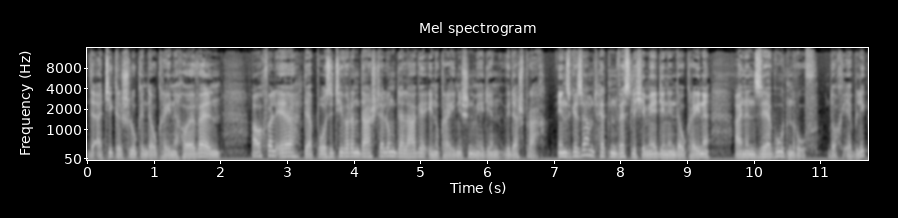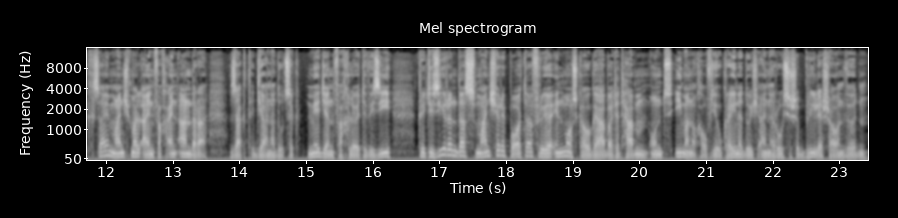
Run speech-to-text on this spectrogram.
Der Artikel schlug in der Ukraine hohe Wellen, auch weil er der positiveren Darstellung der Lage in ukrainischen Medien widersprach. Insgesamt hätten westliche Medien in der Ukraine einen sehr guten Ruf, doch ihr Blick sei manchmal einfach ein anderer, sagt Diana Duzek. Medienfachleute wie sie kritisieren, dass manche Reporter früher in Moskau gearbeitet haben und immer noch auf die Ukraine durch eine russische Brille schauen würden.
